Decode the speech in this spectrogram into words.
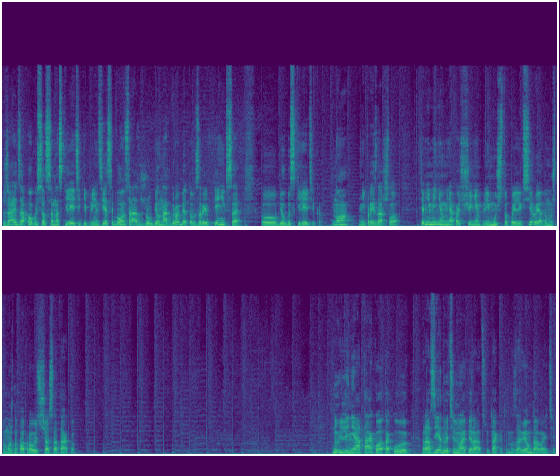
жаль зафокусился на скелетике принц. Если бы он сразу же убил надгробие, то взрыв Феникса э, убил бы скелетиков. Но не произошло. Тем не менее, у меня по ощущениям преимущество по эликсиру. Я думаю, что можно попробовать сейчас атаку. Ну или не атаку, а такую разведывательную операцию. Так это назовем, давайте.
